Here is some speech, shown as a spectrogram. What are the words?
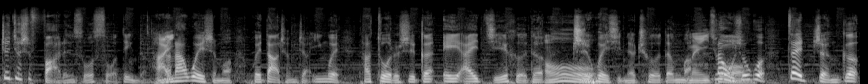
这就是法人所锁定的。那他为什么会大成长？因为他做的是跟 AI 结合的智慧型的车灯嘛。没错。那我说过，在整个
